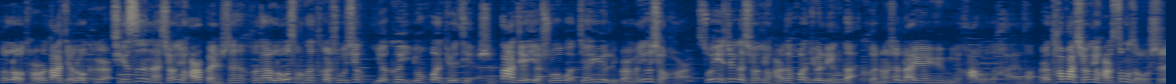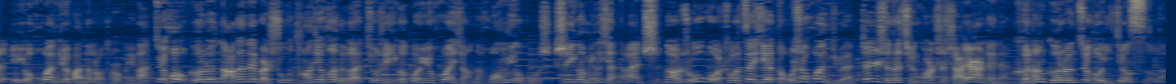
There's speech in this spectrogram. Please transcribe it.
和老老头大姐唠嗑；其次呢，小女孩本身和她楼层的特殊性也可以用幻觉解释。大姐也说过，监狱里边没有小孩，所以这个小女孩的幻觉灵感可能是来源于米哈鲁的孩子，而她把小女孩送走时，也有幻觉版的老头陪伴。最后，格伦拿的那本书《堂吉诃德》就是一个关于幻想的荒谬故事，是一个明显的暗示。那如果说这些都是幻觉，真实的情况是啥样的呢？可能格伦最后已经死了，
